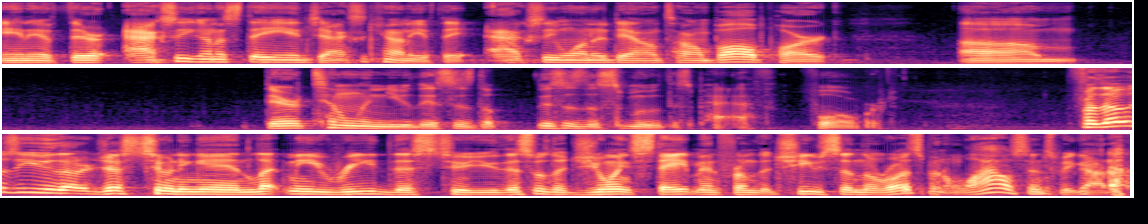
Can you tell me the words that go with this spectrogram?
And if they're actually going to stay in Jackson County, if they actually want a downtown ballpark, um, they're telling you this is the this is the smoothest path forward. For those of you that are just tuning in, let me read this to you. This was a joint statement from the Chiefs and the Royals. It's been a while since we got a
